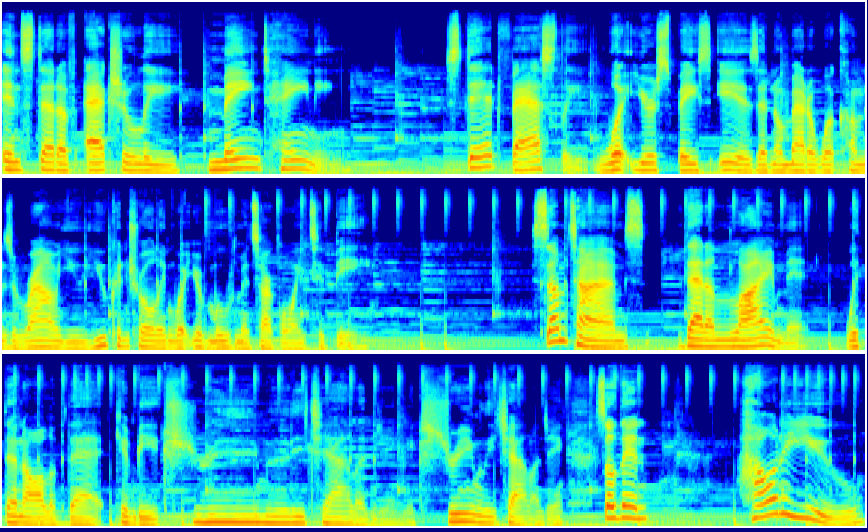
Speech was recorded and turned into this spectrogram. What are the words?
instead of actually maintaining steadfastly what your space is and no matter what comes around you you controlling what your movements are going to be. Sometimes that alignment within all of that can be extremely challenging extremely challenging. So then how do you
